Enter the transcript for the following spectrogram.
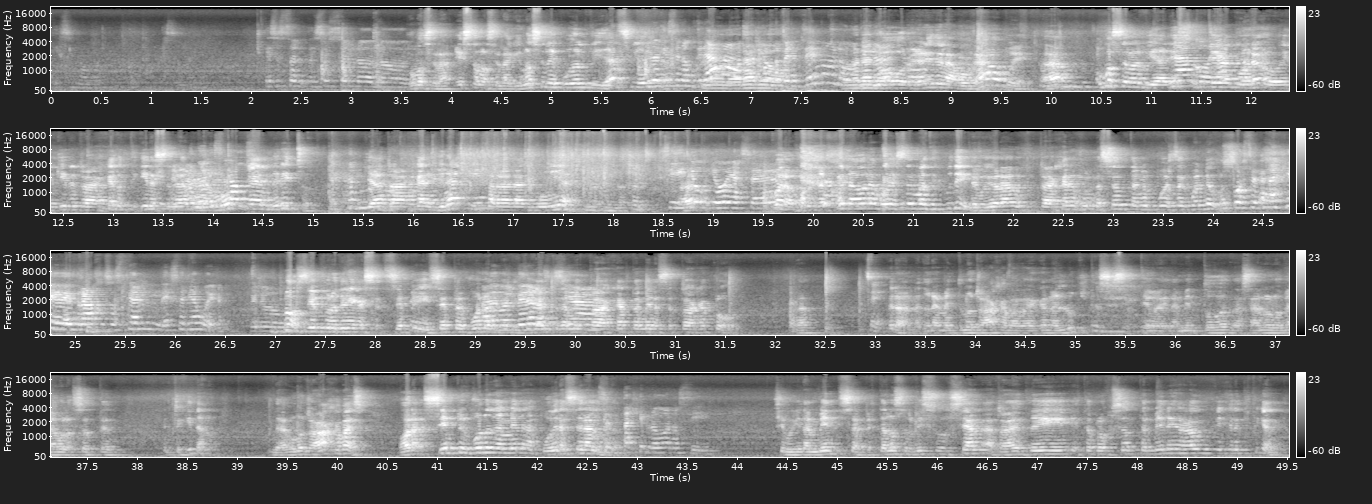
Ay, eso no. Esos son, esos son los... los- ¿Cómo será? Esa no será, que no se le puede olvidar, Lo señorita. que se nos graba, Un o sea, horario- cuando perdemos, lo Los horario- honorarios del abogado, pues. ¿ah? ¿Cómo se le olvidaría si usted va a cobrar o quiere trabajar, usted quiere hacer una, no boca en derecho? Que va a trabajar gratis para la comunidad. Sí, ¿Ah? yo, yo voy a hacer Bueno, fundación ahora puede ser más discutible, porque ahora trabajar en fundación también puede ser buen un negocio. porcentaje de trabajo social, sería bueno. Pero No, siempre lo tiene que hacer, siempre, y Sí. siempre es bueno la gratificante también trabajar, también hacer trabajar todo. ¿ah? sí. Pero naturalmente uno trabaja para ganar luquitas, ese es el tema que también todos, o sea, no nos veamos la suerte entre gitanos. Uno trabaja para eso. Ahora, siempre es bueno también poder hacer algo. porcentaje pro bono sí. Sí, porque también o sea, prestar un servicio social a través de esta profesión también es algo que es gratificante.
